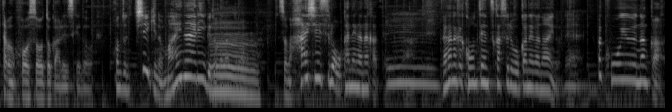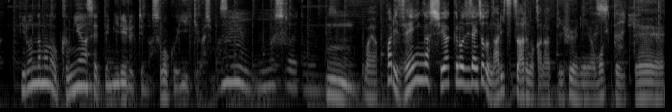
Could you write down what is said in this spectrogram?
多分放送とかあれですけど本当に地域のマイナーリーグとかだうん。とその配信するお金がなかったうりとか。ん。なかなかコンテンツ化するお金がないのでやっぱりこういうなんかいろんなものを組み合わせて見れるっていうのはすごくいい気がしますね。うん面白いと思います。うん。まあ、やっぱり全員が主役の時代にちょっとなりつつあるのかなっていうふうに思っていて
